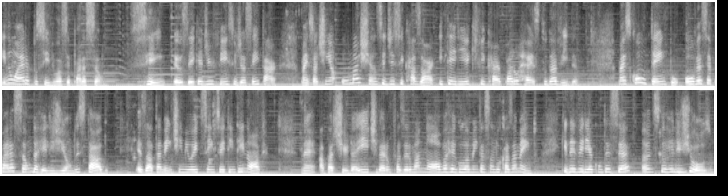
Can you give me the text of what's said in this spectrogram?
e não era possível a separação. Sim, eu sei que é difícil de aceitar, mas só tinha uma chance de se casar e teria que ficar para o resto da vida. Mas com o tempo, houve a separação da religião do Estado exatamente em 1889. Né? A partir daí, tiveram que fazer uma nova regulamentação do casamento, que deveria acontecer antes do religioso.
